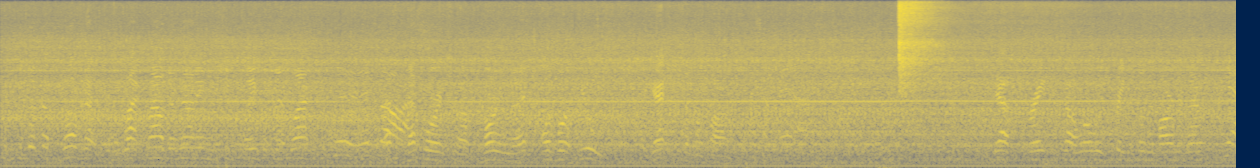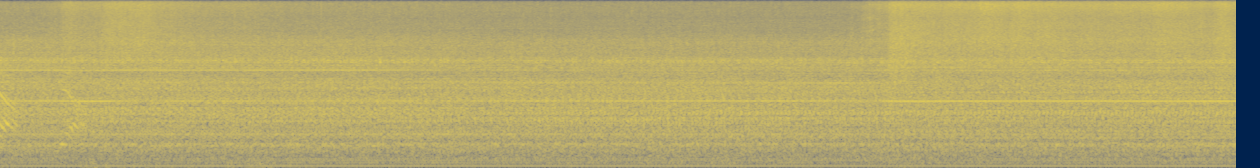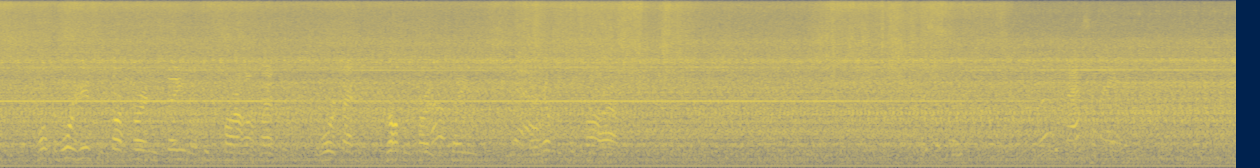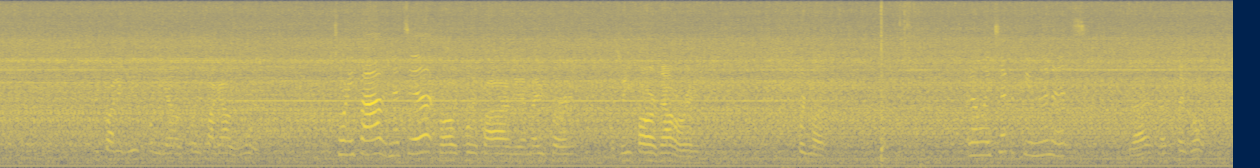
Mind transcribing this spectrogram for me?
You can look up above that the black clouds around it. You see the flames in that black. Good That's, where it's uh, burning the unburnt fuel. The gas on fire. Yeah, it's great. It's what we're treating to the environment now. Yeah. Yeah. Once the water hits, it starts turning to steam. It'll put the fire out faster. Water's actually dropping, turning to steam. And it Yeah. helps to put the fire out. Really fascinating. You probably didn't use 20 gallons, 25 gallons of water. 25 and that's it? Probably 25, yeah, maybe 30. But the fire's out already. Pretty much. It only took a few minutes. Right? Doesn't take long.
